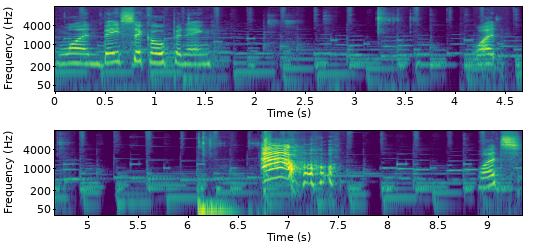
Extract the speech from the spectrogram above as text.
One, basic opening. What? Ow! What?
